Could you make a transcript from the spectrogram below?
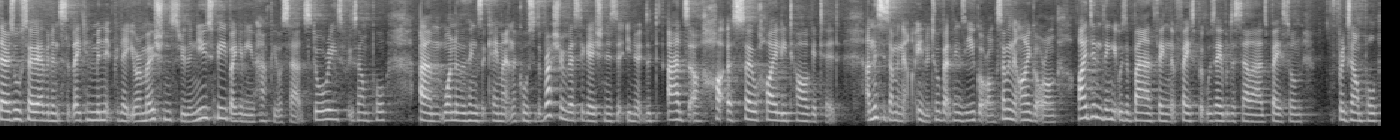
There is also evidence that they can manipulate your emotions through the news feed by giving you happy or sad stories, for example. Um, one of the things that came out in the course of the Russia investigation is that you know the ads are, are so highly targeted, and this is something that you know talk about things that you got wrong. Something that I got wrong. I didn't think it was a bad thing that Facebook was able to sell ads based on, for example,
